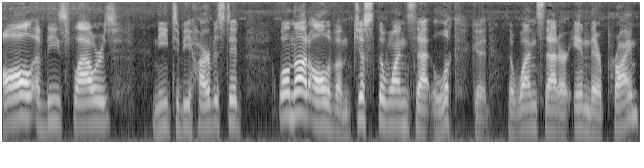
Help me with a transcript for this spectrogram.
All of these flowers need to be harvested. Well, not all of them, just the ones that look good, the ones that are in their prime.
